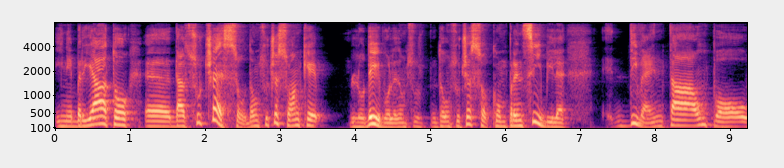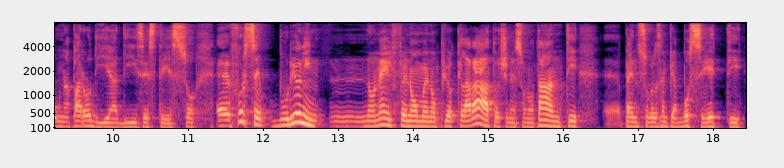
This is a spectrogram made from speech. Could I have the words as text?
inebriato eh, dal successo, da un successo anche lodevole, da un, su- da un successo comprensibile, diventa un po' una parodia di se stesso. Eh, forse Burioni mm, non è il fenomeno più acclarato, ce ne sono tanti, eh, penso per esempio a Bossetti,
